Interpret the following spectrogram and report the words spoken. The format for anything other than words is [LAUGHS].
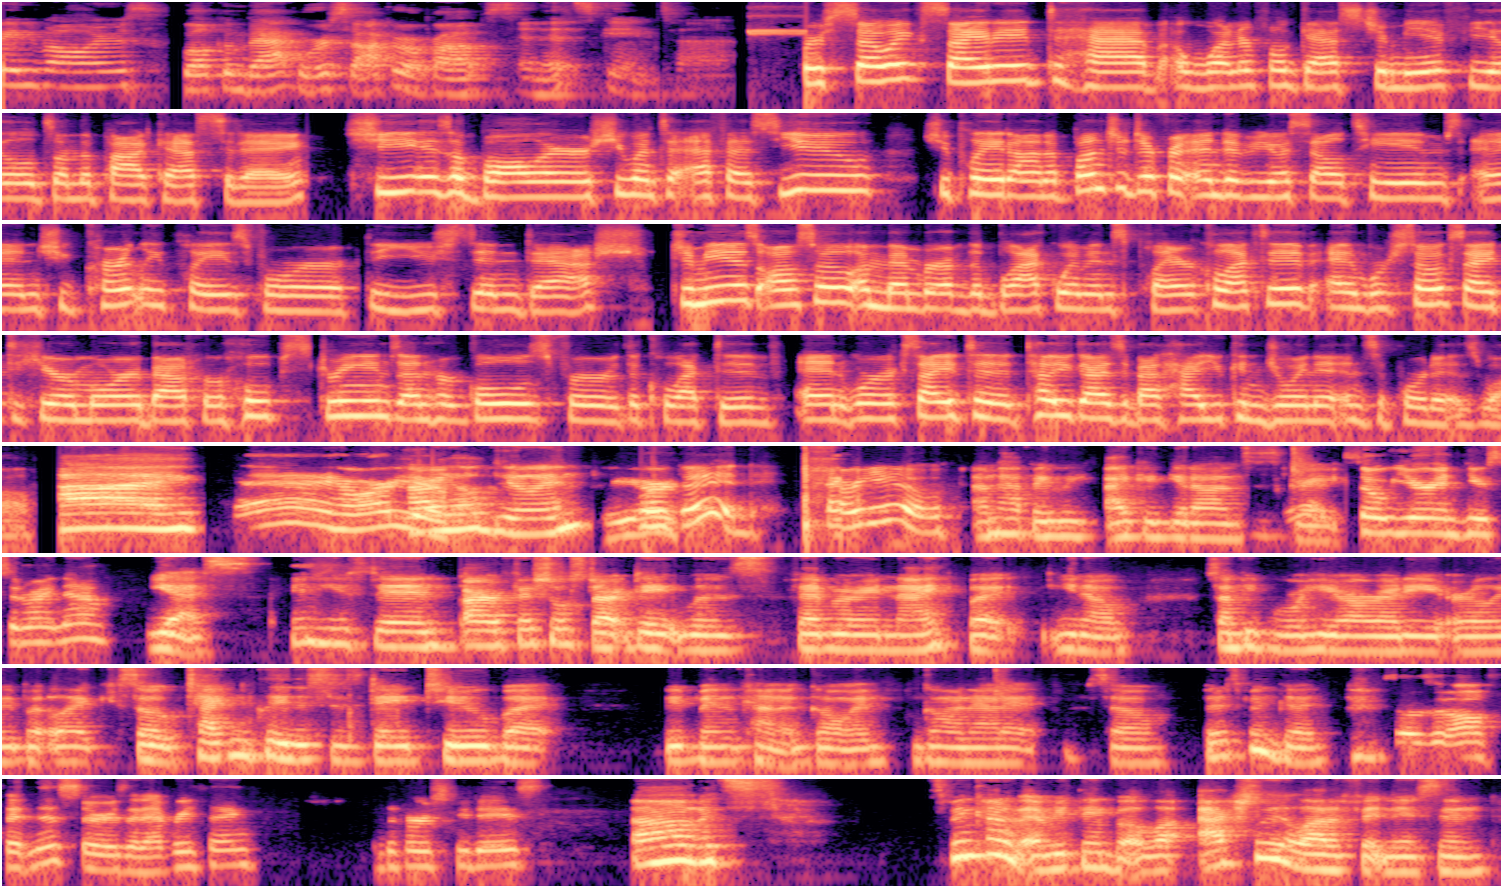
Lady Ballers? Welcome back. We're Soccer Props. And it's game time. We're so excited to have a wonderful guest, Jamia Fields, on the podcast today. She is a baller. She went to FSU. She played on a bunch of different NWSL teams, and she currently plays for the Houston Dash. Jamia is also a member of the Black Women's Player Collective, and we're so excited to hear more about her hopes, dreams, and her goals for the collective. And we're excited to tell you guys about how you can join it and support it as well. Hi. Hey, how are you? How are y'all doing? We We're are. good. How are you? I'm happy we I could get on. This is great. So you're in Houston right now? Yes. In Houston. Our official start date was February 9th, but you know, some people were here already early, but like so technically this is day two, but we've been kind of going going at it. So but it's been good. So is it all fitness or is it everything? The first few days? Um it's it's been kind of everything, but a lot actually a lot of fitness and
